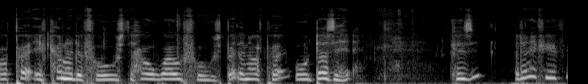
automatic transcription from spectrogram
I've put if Canada falls, the whole world falls. But then I've put, or does it? Because I don't know if you've.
